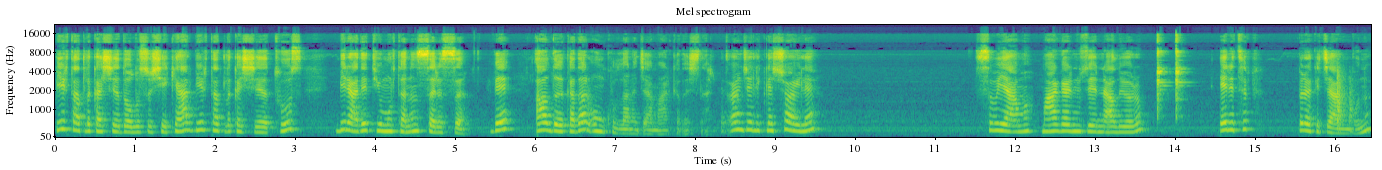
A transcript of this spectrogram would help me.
Bir tatlı kaşığı dolusu şeker, bir tatlı kaşığı tuz, bir adet yumurtanın sarısı ve aldığı kadar un kullanacağım arkadaşlar. Öncelikle şöyle sıvı yağımı margarin üzerine alıyorum. Eritip bırakacağım bunu.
